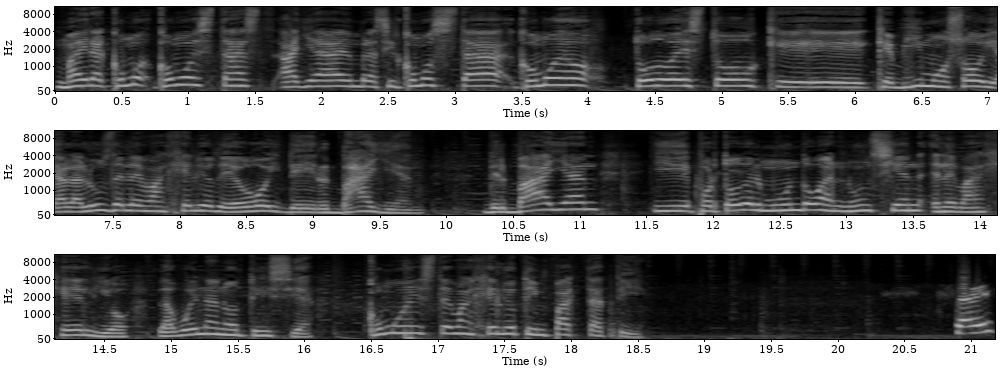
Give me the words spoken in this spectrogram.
Mayra, ¿cómo, ¿cómo estás allá en Brasil? ¿Cómo está, cómo todo esto que, que vimos hoy a la luz del Evangelio de hoy, del Vayan, del Vayan y por todo el mundo anuncien el Evangelio, la buena noticia? ¿Cómo este Evangelio te impacta a ti? sabes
